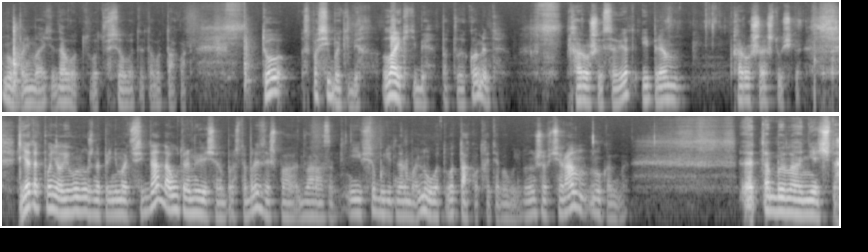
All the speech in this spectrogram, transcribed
Ну, понимаете, да, вот, вот все вот это вот так вот. То спасибо тебе, лайк тебе под твой коммент. Хороший совет и прям хорошая штучка. Я так понял, его нужно принимать всегда, да, утром и вечером просто брызгаешь по два раза, и все будет нормально. Ну, вот, вот так вот хотя бы будет. Потому что вчера, ну, как бы, это было нечто.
